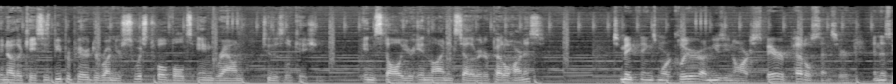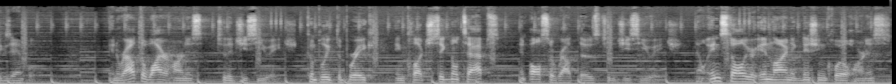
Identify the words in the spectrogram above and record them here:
In other cases, be prepared to run your switch 12 volts and ground to this location. Install your inline accelerator pedal harness. To make things more clear, I'm using our spare pedal sensor in this example. And route the wire harness to the GCU-H. Complete the brake and clutch signal taps and also route those to the GCU-H. Now install your inline ignition coil harness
